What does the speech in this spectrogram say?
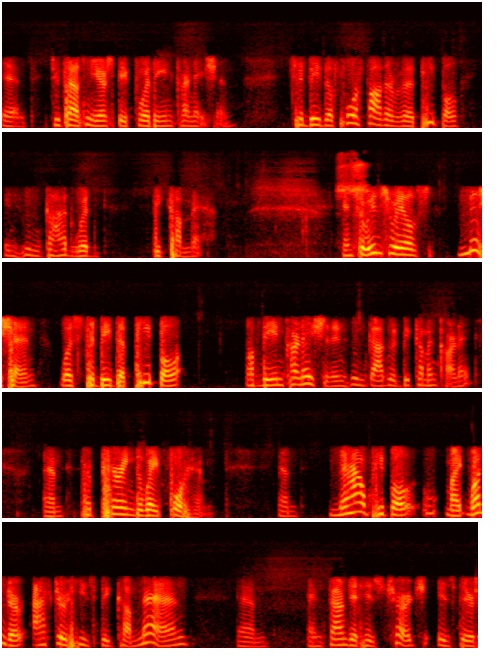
uh, two thousand years before the incarnation to be the forefather of a people in whom God would become man. And so Israel's mission was to be the people of the incarnation in whom God would become incarnate and preparing the way for him. And now people might wonder, after he's become man and, and founded his church, is there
